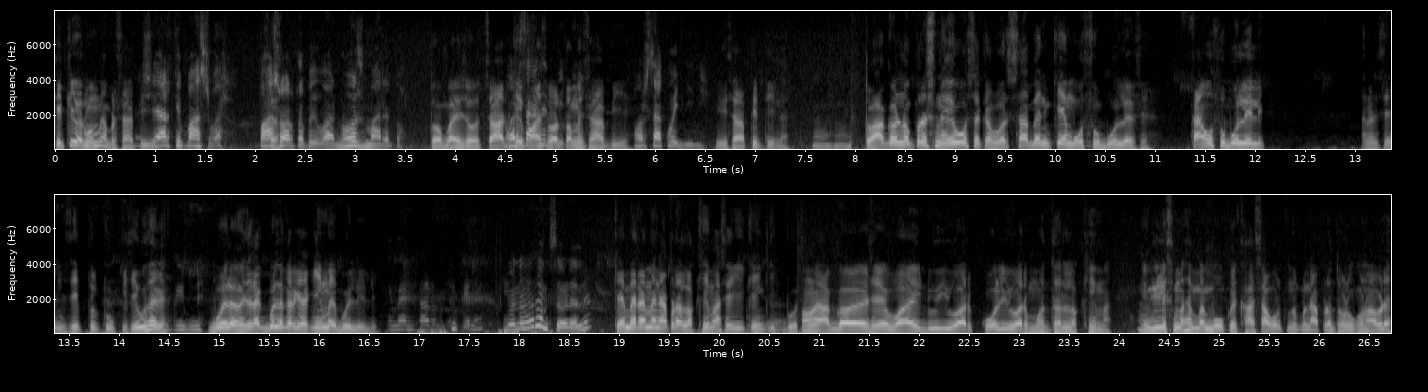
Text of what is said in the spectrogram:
કેટલી વાર મમ્મી આપણે ચા પીએ? ચારથી પાંચ વાર. પાંચ વાર તો પીવા નોઝ મારે તો. તો ભાઈ જો ચારથી પાંચ વાર તમે ચા પીએ. હરસા કોઈ દી નહીં. એ ચા પીતી ને. તો આગળનો પ્રશ્ન એવો છે કે વર્ષાબેન કેમ ઓછું બોલે છે? કાં ઓછું બોલેલી? અને છે ને જીભ તો ટૂંકી છે એવું છે કે? બોલે હવે જરાક બોલે કરે ક્યાંક એમાંય બોલેલી. મને છોડે ને. કેમેરામેન આપણા લખીમાં છે એ કંઈક કંઈક બોલ. હવે આગળ છે why do you are call you are mother લખીમાં ઇંગ્લિશમાં છે પણ બહુ કંઈ ખાસ આવડતું નથી પણ આપણે થોડું ઘણું આવડે.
